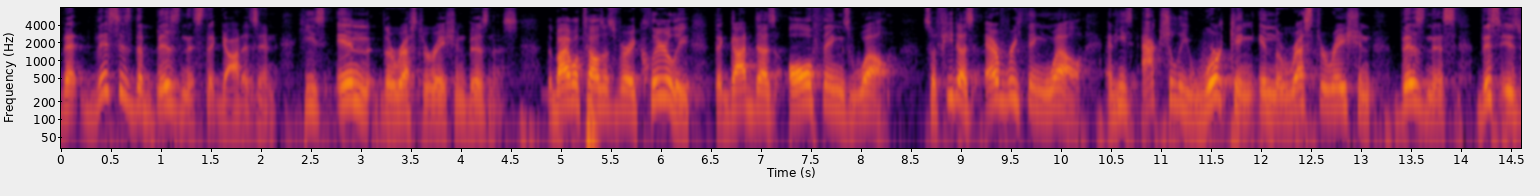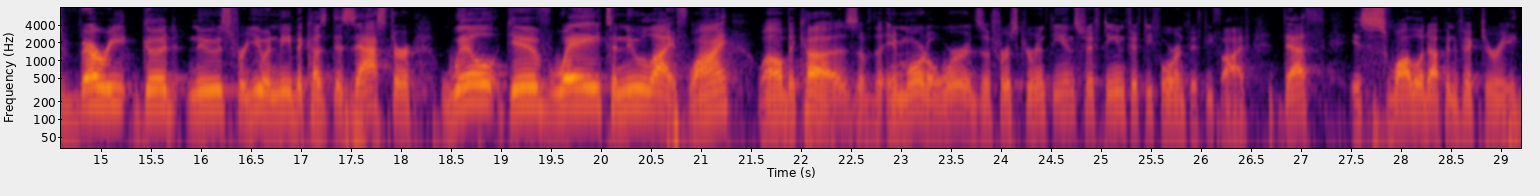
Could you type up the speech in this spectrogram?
that this is the business that God is in. He's in the restoration business. The Bible tells us very clearly that God does all things well. So if he does everything well and he's actually working in the restoration business, this is very good news for you and me because disaster will give way to new life. Why? Well, because of the immortal words of 1 Corinthians 15, 54, and 55. Death is swallowed up in victory.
